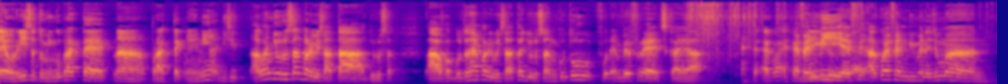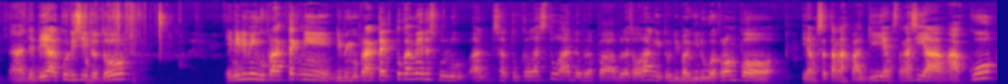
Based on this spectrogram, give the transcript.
teori, satu minggu praktek. Nah prakteknya ini di situ. Aku kan jurusan pariwisata. Jurusan ah, fakultasnya pariwisata. Jurusanku tuh food and beverage kayak F- apa F&B, gitu ya? F- aku F&B manajemen. Nah, jadi aku di situ tuh ini di minggu praktek nih. Di minggu praktek tuh kami ada 10 ad- satu kelas tuh ada berapa belas orang gitu dibagi dua kelompok. Yang setengah pagi, yang setengah siang. Aku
